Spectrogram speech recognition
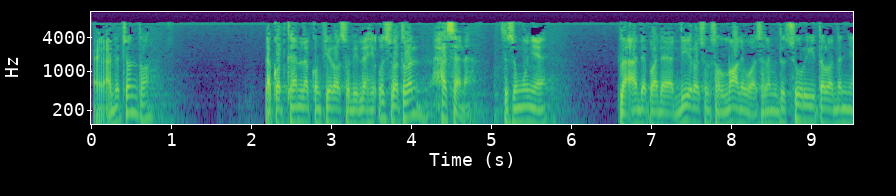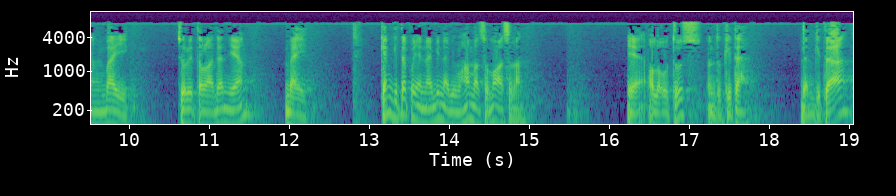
Ada contoh. Laqad kana lakum fi Rasulillahi uswatun hasanah. Sesungguhnya telah ada pada di Rasulullah SAW itu suri teladan yang baik. Suri teladan yang baik. Kan kita punya Nabi Nabi Muhammad SAW. Ya, Allah utus untuk kita. Dan kita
